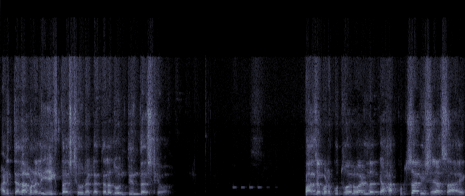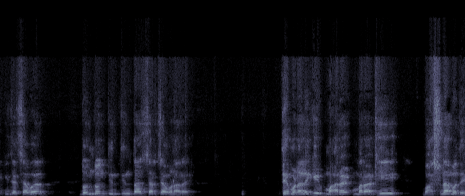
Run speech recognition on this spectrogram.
आणि त्याला म्हणाले एक तास ठेवू नका त्याला दोन तीन तास ठेवा. माझं पण कुतूहल वाढलं की हा कुठचा विषय असा आहे की ज्याच्यावर दोन दोन तीन तीन तास चर्चा होणार आहे? ते म्हणाले की महारा मराठी भाषणामध्ये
